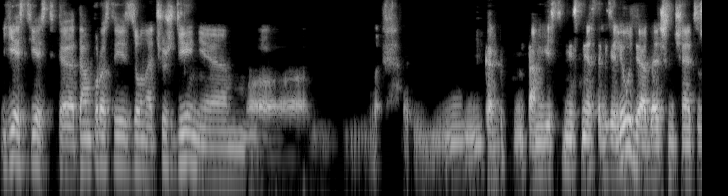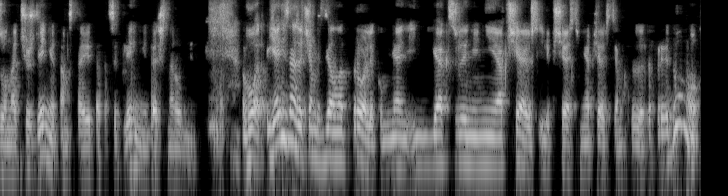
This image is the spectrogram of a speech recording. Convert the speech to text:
Есть, есть. Э, там просто есть зона отчуждения как бы, там есть место, где люди, а дальше начинается зона отчуждения, там стоит оцепление, и дальше народ нет. Вот. Я не знаю, зачем сделан этот ролик. У меня, я, к сожалению, не общаюсь, или, к счастью, не общаюсь с тем, кто это придумал.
